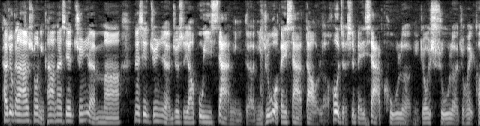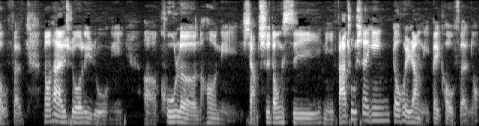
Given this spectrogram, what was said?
他就跟他说：“你看到那些军人吗？那些军人就是要故意吓你的。你如果被吓到了，或者是被吓哭了，你就输了，就会扣分。然后他还说，例如你呃哭了，然后你想吃东西，你发出声音，都会让你被扣分哦。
